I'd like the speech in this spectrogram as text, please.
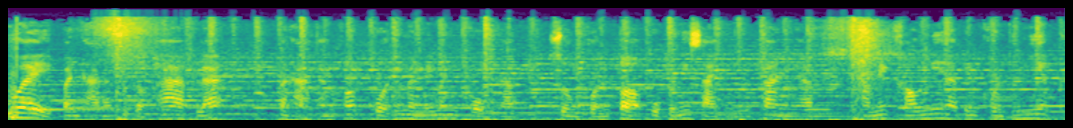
ด้วยปัญหาทางสุขภาพและปัญหาทางครอบครัวที่มันไม่มั่นคงครับ ส่งผลต่ออุปนิสัยของนิวตันครับทำให้เขาเนี่ยเป็นคนที่เงียบขรึมครับ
